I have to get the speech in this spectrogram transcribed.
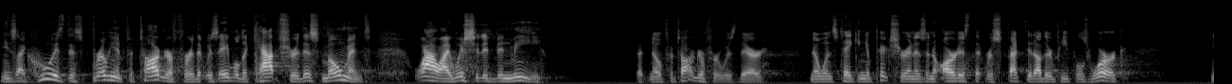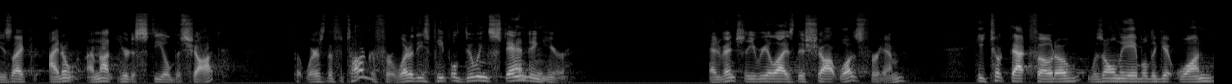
he's like, Who is this brilliant photographer that was able to capture this moment wow, I wish it had been me. But no photographer was there. No one's taking a picture. And as an artist that respected other people's work, he's like, I don't, I'm not here to steal the shot, but where's the photographer? What are these people doing standing here? And eventually he realized this shot was for him. He took that photo, was only able to get one,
